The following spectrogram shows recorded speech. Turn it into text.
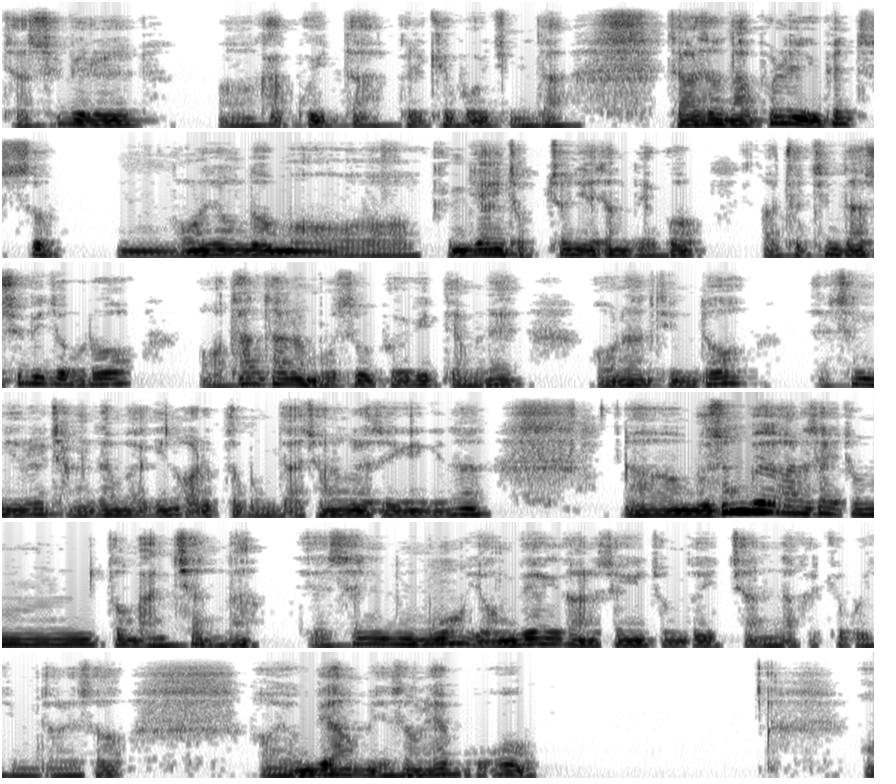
자, 수비를 어, 갖고 있다 그렇게 보여집니다. 자, 그래서 나폴리 유벤투스 음, 어느 정도 뭐 굉장히 접전이 예상되고 어, 두팀 다 수비적으로 어, 탄탄한 모습을 보이기 때문에 어느 한 팀도 승리를 장담하기는 어렵다 봅니다. 저는 그래서 이 경기는 어, 무승부의 가능성이 좀 더 많지 않나. 예, 생무 0대0의 가능성이 좀 더 있지 않나 그렇게 보입니다. 그래서 어, 0대 한번 예상을 해보고 어,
